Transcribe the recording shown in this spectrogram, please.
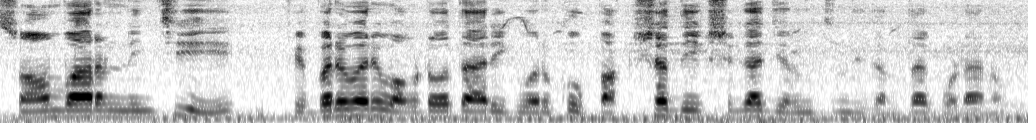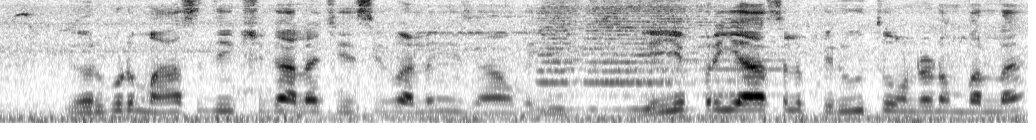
సోమవారం నుంచి ఫిబ్రవరి ఒకటో తారీఖు వరకు పక్ష దీక్షగా జరుగుతుంది ఇదంతా కూడాను. ఎవరు కూడా మాస దీక్షగా అలా చేసేవాళ్ళం ఒక- ఈ వ్యయ ప్రయాసలు పెరుగుతూ ఉండడం వల్ల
